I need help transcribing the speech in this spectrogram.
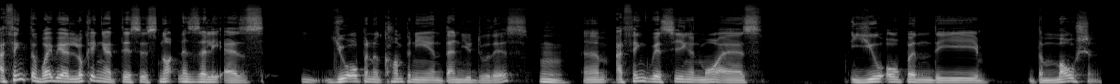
I think the way we are looking at this is not necessarily as you open a company and then you do this. Mm. Um, I think we're seeing it more as you open the the motion,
